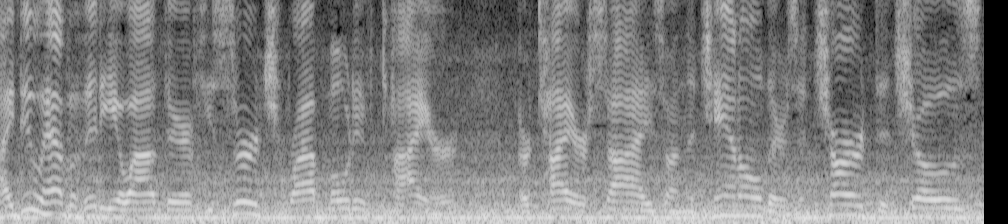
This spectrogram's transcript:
I do have a video out there. If you search Rob Motive tire or tire size on the channel, there's a chart that shows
